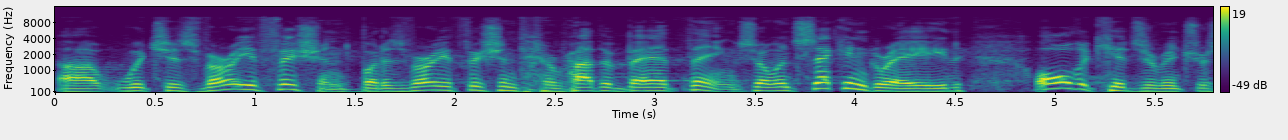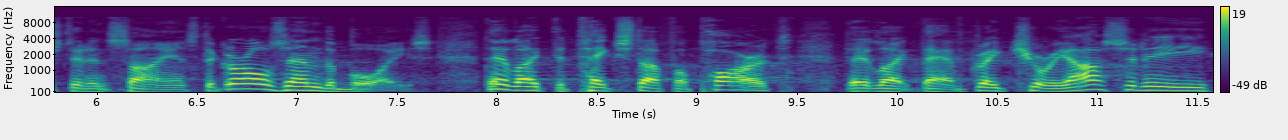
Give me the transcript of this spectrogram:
uh, which is very efficient, but is very efficient in a rather bad thing. So in second grade, all the kids are interested in science, the girls and the boys. They like to take stuff apart. They like they have great curiosity.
